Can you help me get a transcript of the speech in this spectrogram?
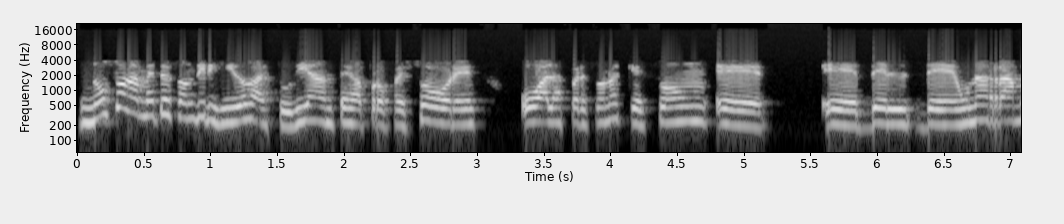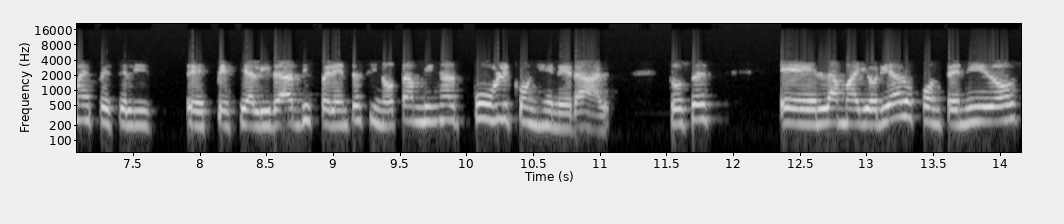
no solamente son dirigidos a estudiantes, a profesores o a las personas que son eh, eh, de una rama especializada especialidad diferente, sino también al público en general. Entonces, eh, la mayoría de los contenidos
